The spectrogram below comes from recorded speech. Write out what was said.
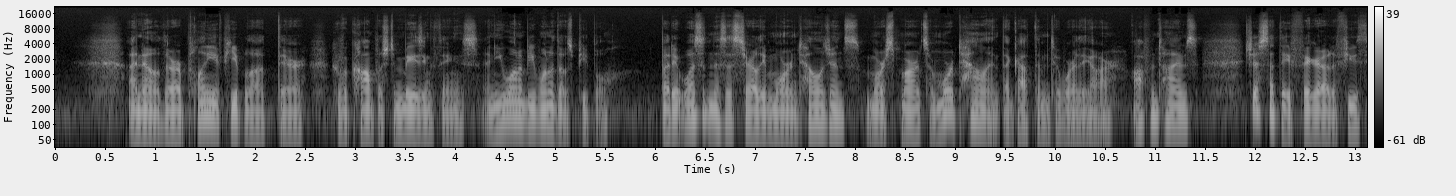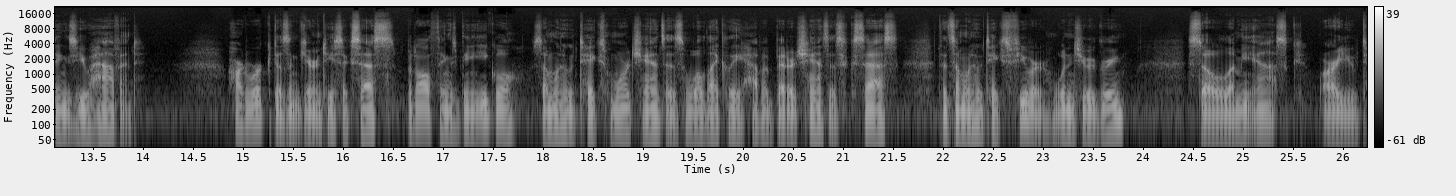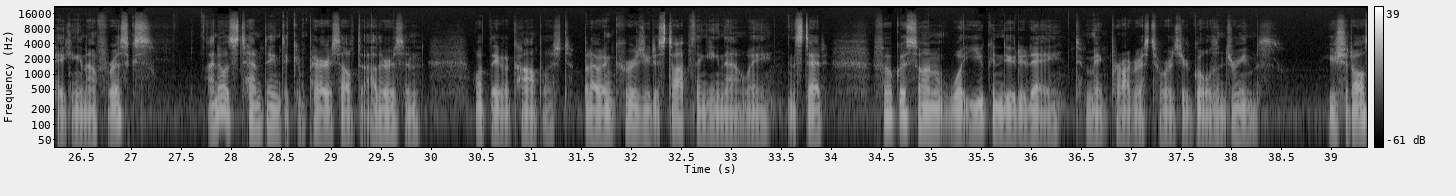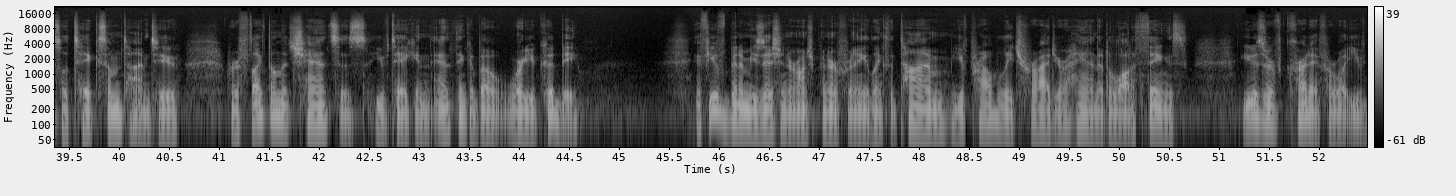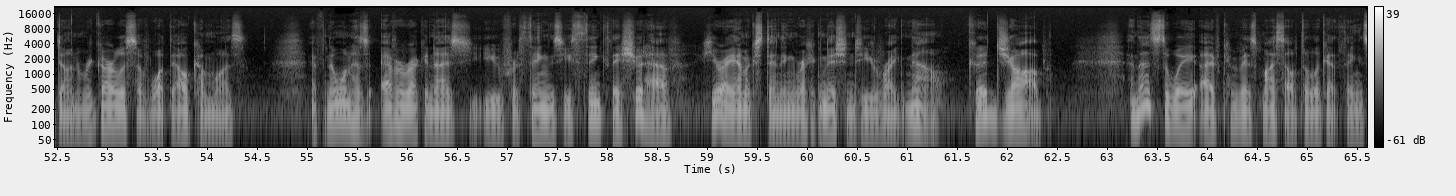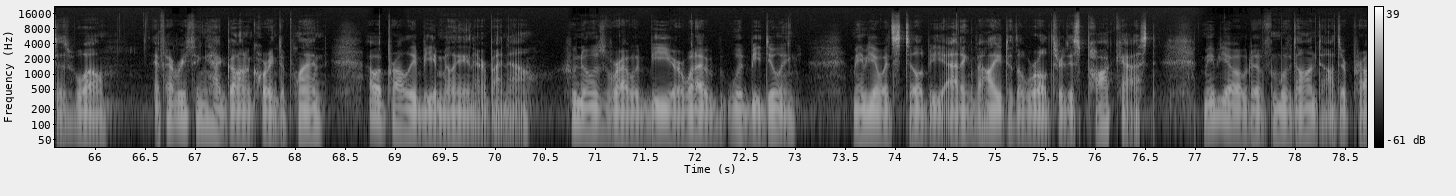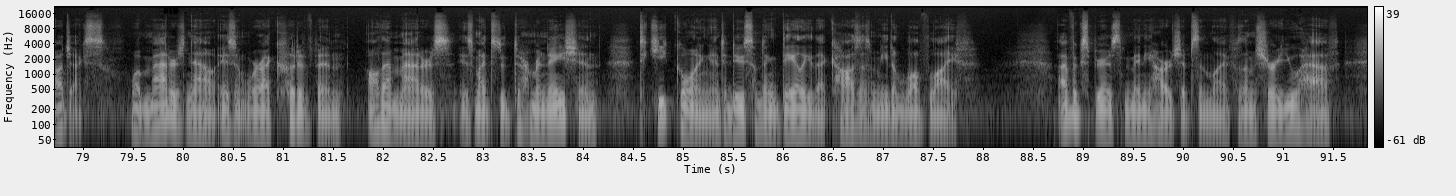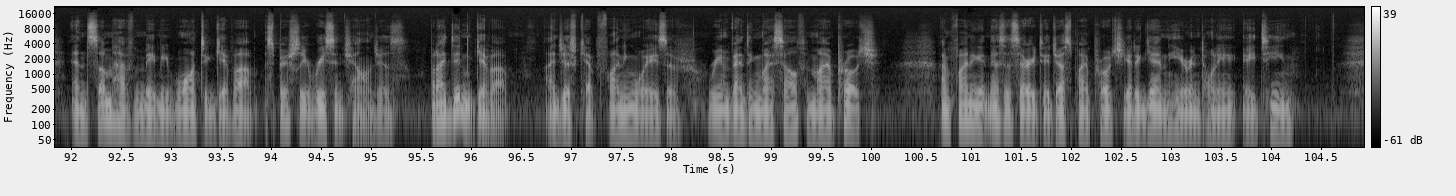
I know there are plenty of people out there who've accomplished amazing things, and you want to be one of those people. But it wasn't necessarily more intelligence, more smarts, or more talent that got them to where they are. Oftentimes, just that they figured out a few things you haven't. Hard work doesn't guarantee success, but all things being equal, someone who takes more chances will likely have a better chance of success than someone who takes fewer, wouldn't you agree? So let me ask are you taking enough risks? I know it's tempting to compare yourself to others and what they've accomplished, but I would encourage you to stop thinking that way. Instead, focus on what you can do today to make progress towards your goals and dreams. You should also take some time to reflect on the chances you've taken and think about where you could be. If you've been a musician or entrepreneur for any length of time, you've probably tried your hand at a lot of things. You deserve credit for what you've done, regardless of what the outcome was. If no one has ever recognized you for things you think they should have, here I am extending recognition to you right now. Good job. And that's the way I've convinced myself to look at things as well. If everything had gone according to plan, I would probably be a millionaire by now. Who knows where I would be or what I would be doing? Maybe I would still be adding value to the world through this podcast. Maybe I would have moved on to other projects. What matters now isn't where I could have been. All that matters is my determination to keep going and to do something daily that causes me to love life. I've experienced many hardships in life, as I'm sure you have, and some have made me want to give up, especially recent challenges. But I didn't give up. I just kept finding ways of reinventing myself and my approach. I'm finding it necessary to adjust my approach yet again here in 2018.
